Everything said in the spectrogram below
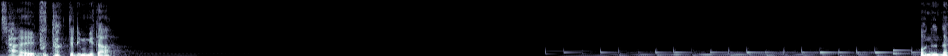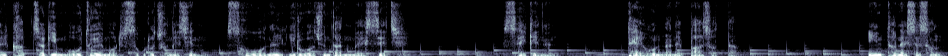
잘 부탁드립니다. 어느 날 갑자기 모두의 머릿속으로 전해진 소원을 이루어준다는 메시지. 세계는 대혼란에 빠졌다. 인터넷에선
